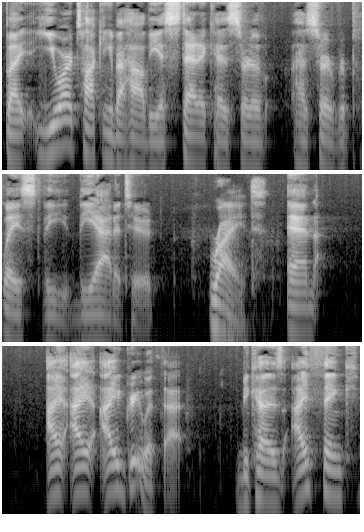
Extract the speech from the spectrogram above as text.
But you are talking about how the aesthetic has sort of has sort of replaced the the attitude, right? And I I, I agree with that because I think,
